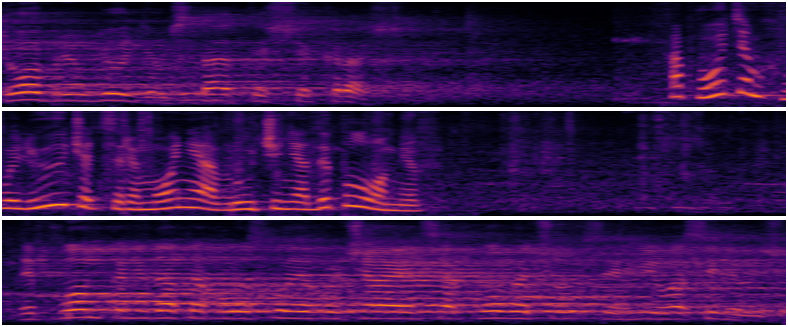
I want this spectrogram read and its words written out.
добрим людям стати ще кращими. А потім хвилююча церемонія вручення дипломів. Диплом кандидата богослов'я вручається Ковачу Сергію Васильовичу.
